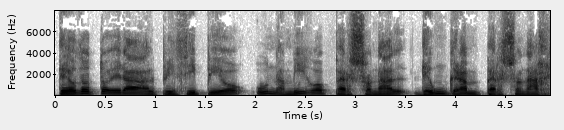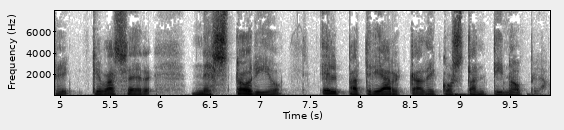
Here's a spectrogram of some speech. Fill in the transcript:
Teodoto era al principio un amigo personal de un gran personaje que va a ser Nestorio, el patriarca de Constantinopla.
